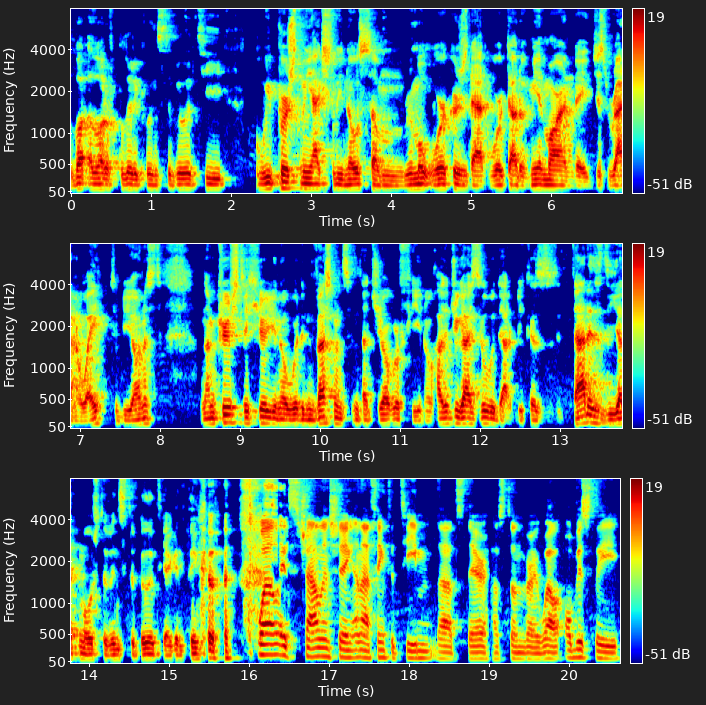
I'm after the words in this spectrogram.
about a lot of political instability. We personally actually know some remote workers that worked out of Myanmar and they just ran away. To be honest, and I'm curious to hear, you know, with investments in that geography, you know, how did you guys deal with that? Because that is the utmost of instability I can think of. well, it's challenging, and I think the team that's there has done very well. Obviously,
